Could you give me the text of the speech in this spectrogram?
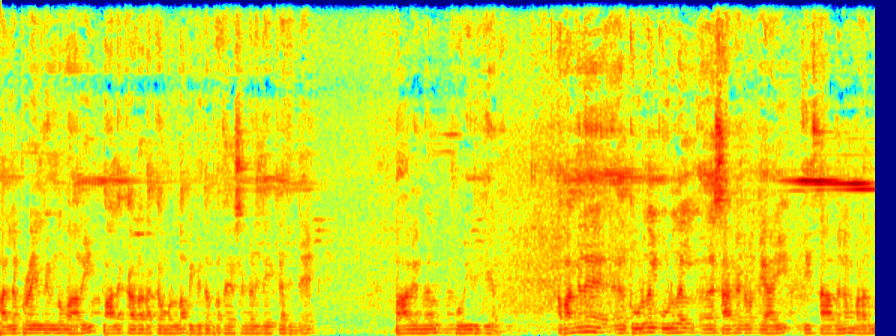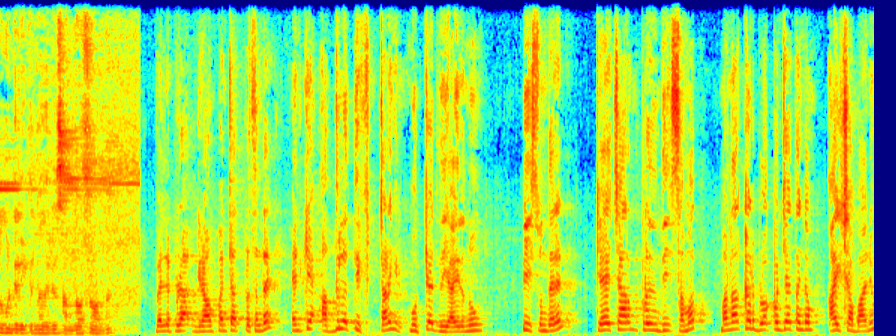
വല്ലപ്പുഴയിൽ നിന്ന് മാറി പാലക്കാട് അടക്കമുള്ള വിവിധ പ്രദേശങ്ങളിലേക്ക് അതിന്റെ ഭാഗങ്ങൾ പോയിരിക്കുകയാണ്. അപ്പം അങ്ങനെ കൂടുതൽ കൂടുതൽ ശാഖകളൊക്കെ ആയി ഈ സ്ഥാപനം വളർന്നുകൊണ്ടിരിക്കുന്നതിൽ സന്തോഷമുണ്ട്. വല്ലപ്പുഴ ഗ്രാമപഞ്ചായത്ത് president N K Abdul Latheef ചടങ്ങിൽ മുഖ്യാതിഥിയായിരുന്നു. P Sundaran K H R M പ്രതിനിധി സമദ് മണ്ണാർക്കാട് ബ്ലോക്ക് പഞ്ചായത്ത് അംഗം ആയിഷ ബാനു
